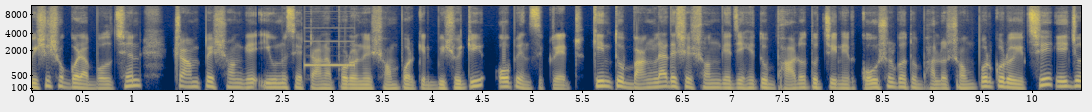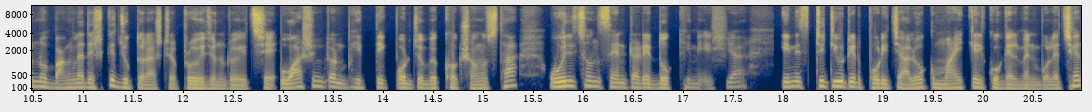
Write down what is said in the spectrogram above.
বিশেষজ্ঞরা বলছেন, ট্রাম্পের সঙ্গে ইউনুসের টানাপোড়নের সম্পর্কের বিষয়টি ওপেন সিক্রেট। কিন্তু বাংলাদেশের সঙ্গে যেহেতু ভারত ও চীনের কৌশলগত ভালো সম্পর্ক রয়েছে, এই জন্য বাংলাদেশকে যুক্তরাষ্ট্রের প্রয়োজন রয়েছে। ওয়াশিংটন ভিত্তিক পর্যবেক্ষক সংস্থা উইলসন সেন্টারের দক্ষিণ এশিয়া ইনস্টিটিউটের পরিচালক মাইকেল কোগেলম্যান বলেছেন,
